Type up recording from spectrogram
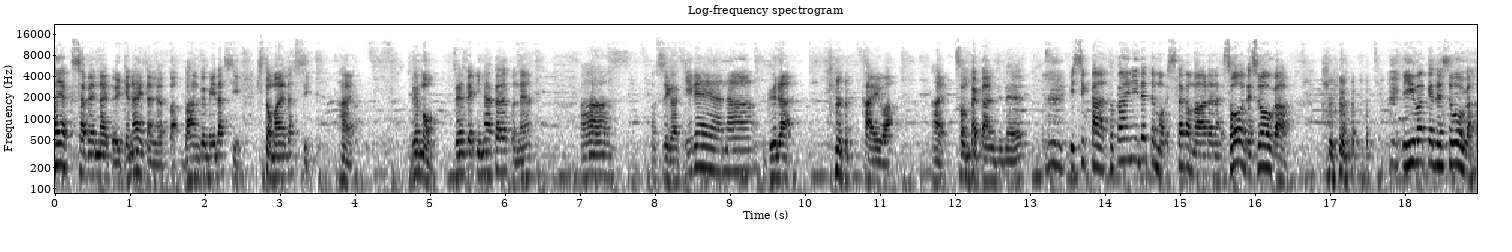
早く喋んないといけないじゃんやっぱ。番組だし人前だし。はい。でも全然田舎だとねああ星が綺麗やなぐらい。会話。はい。そんな感じで。す石か都会に出ても舌が回らない。そうでしょうが。言い訳でしょうが。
